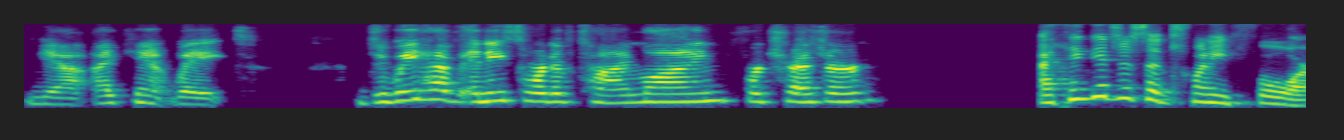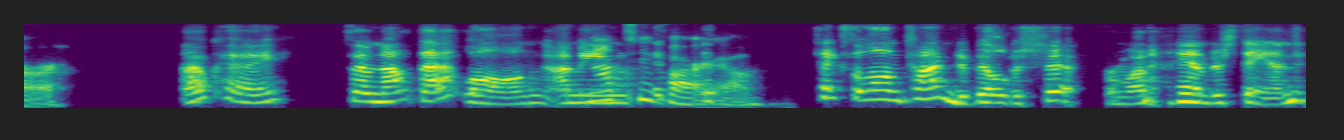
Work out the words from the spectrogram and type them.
Yeah, I can't wait. Do we have any sort of timeline for treasure? I think it just said 24. Okay. So not that long. I mean, not too far, it, yeah. Takes a long time to build a ship, from what I understand.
